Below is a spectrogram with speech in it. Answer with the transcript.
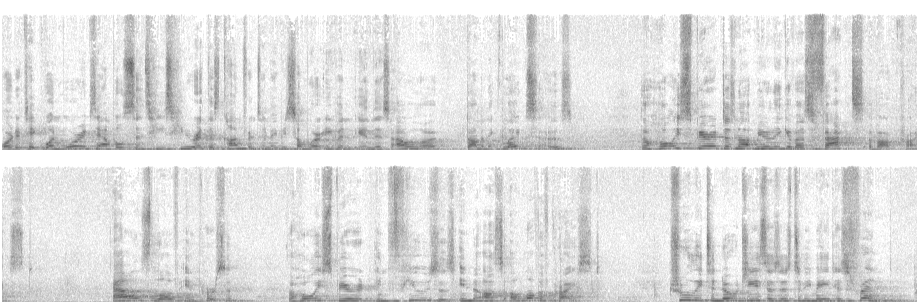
Or to take one more example, since he's here at this conference and maybe somewhere even in this aula, Dominic Legge says, the Holy Spirit does not merely give us facts about Christ. As love in person, the Holy Spirit infuses into us a love of Christ. Truly, to know Jesus is to be made his friend,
